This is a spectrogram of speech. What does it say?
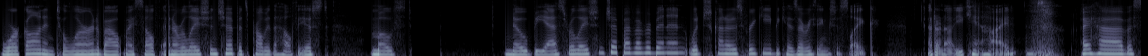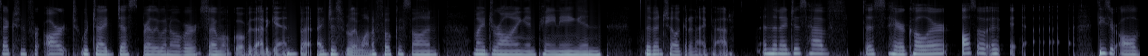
work on and to learn about myself in a relationship. It's probably the healthiest, most no BS relationship I've ever been in, which kind of is freaky because everything's just like I don't know, you can't hide. I have a section for art, which I just barely went over, so I won't go over that again. But I just really want to focus on my drawing and painting, and eventually I'll get an iPad. And then I just have this hair color. Also, it, it, uh, these are all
